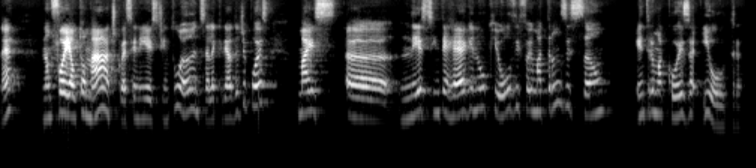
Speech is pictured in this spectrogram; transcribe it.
né? Não foi automático, o SNI é extinto antes, ela é criada depois, mas uh, nesse interregno o que houve foi uma transição entre uma coisa e outra.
